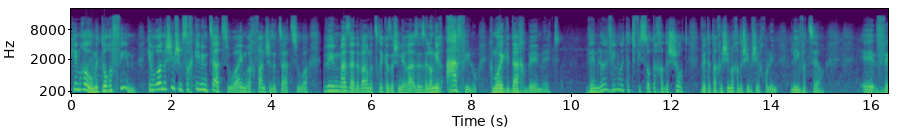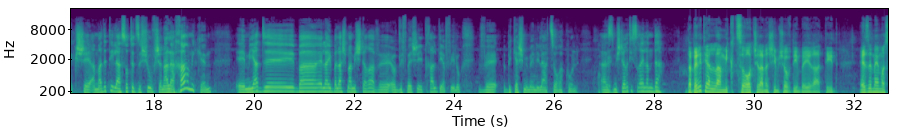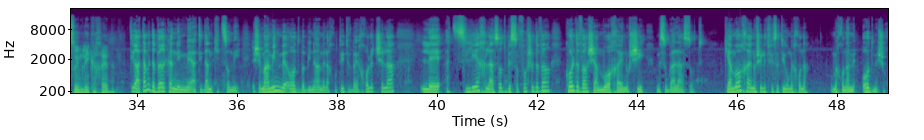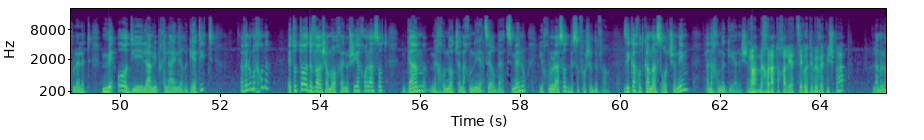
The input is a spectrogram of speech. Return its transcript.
כי הם ראו מטורפים. כי הם ראו אנשים שמשחקים עם צעצוע, עם רחפן שזה צעצוע, ועם, מה זה, הדבר המצחיק הזה שנראה, זה, זה לא נראה אפילו כמו אקדח באמת. והם לא הבינו את התפיסות החדשות ואת התרחישים החדשים שיכולים להיווצר. אה, וכשעמדתי לעשות את זה שוב שנה לאחר מכן, מיד אה, בא אליי בלש מהמשטרה, ועוד לפני שהתחלתי אפילו, וביקש ממני לעצור הכל. אוקיי. אז משטרת ישראל עמדה. דבר איתי על המקצועות של האנשים שעובדים בעיר העתיד. איזה מהם עשויים להיכחד? תראה, אתה מדבר כאן עם אה, עתידן קיצוני, שמאמין מאוד בבינה המלאכותית וביכולת שלה להצליח לעשות בסופו של דבר כל דבר שהמוח האנושי מסוגל לעשות. כי המוח האנושי לתפיסתי הוא מכונה. הוא מכונה מאוד משוכללת, מאוד יעילה מבחינה אנרגטית, אבל הוא מכונה. את אותו הדבר שהמוח האנושי יכול לעשות, גם מכונות שאנחנו נייצר בעצמנו יוכלו לעשות בסופו של דבר. זה ייקח עוד כמה עשרות שנים, אנחנו נגיע לשם. מה, מכונה תוכל לייצג אותי בבית משפט? למה לא?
